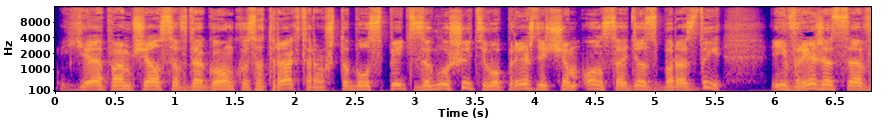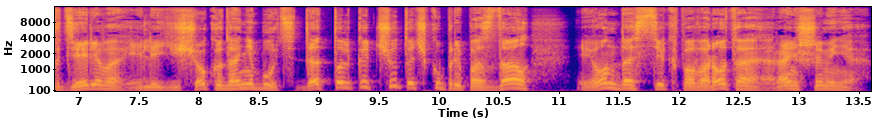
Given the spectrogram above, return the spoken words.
Я помчался вдогонку за трактором, чтобы успеть заглушить его, прежде чем он сойдет с борозды и врежется в дерево или еще куда-нибудь. Да только чуточку припоздал, и он достиг поворота раньше меня.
